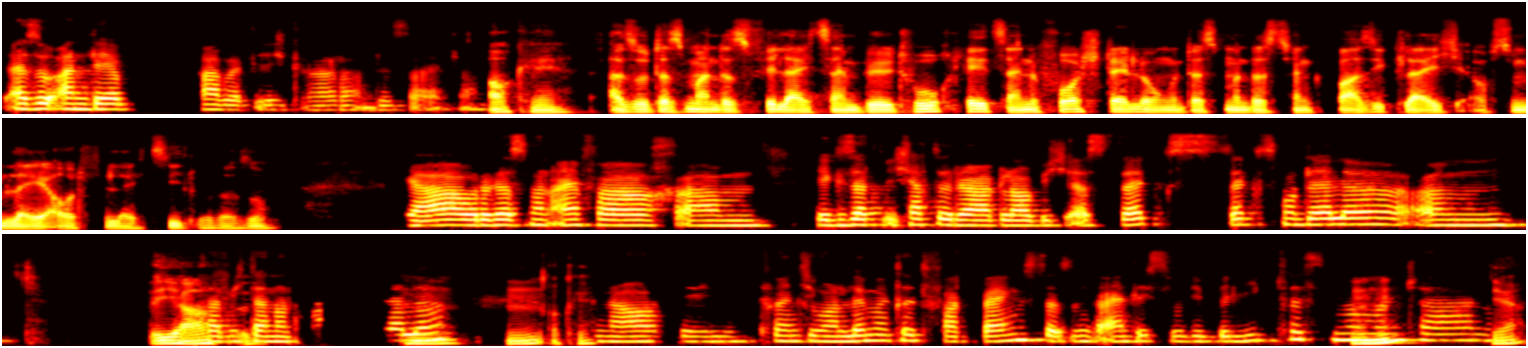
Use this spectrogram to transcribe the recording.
also an der arbeite ich gerade an der Seite. Okay, also dass man das vielleicht sein Bild hochlädt, seine Vorstellung und dass man das dann quasi gleich auf so einem Layout vielleicht sieht oder so. Ja, oder dass man einfach, ähm, wie gesagt, ich hatte da, glaube ich, erst sechs, sechs Modelle. Ähm, ja. habe ich dann noch Modelle. Mm, okay. Genau, den 21 Limited Fuck Banks, das sind eigentlich so die beliebtesten mhm. momentan. Ja.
